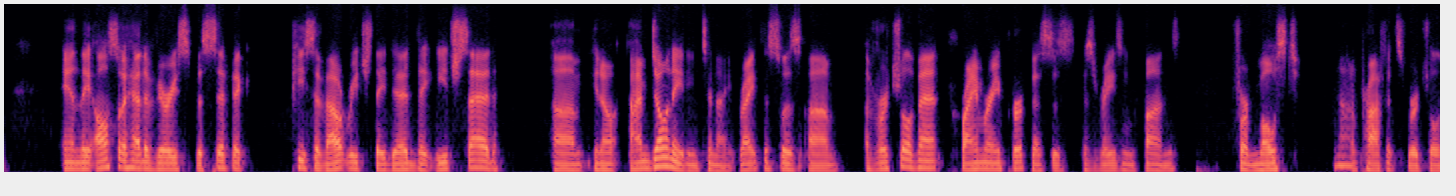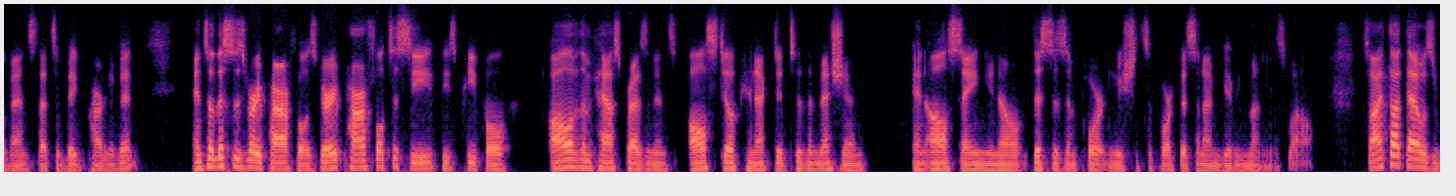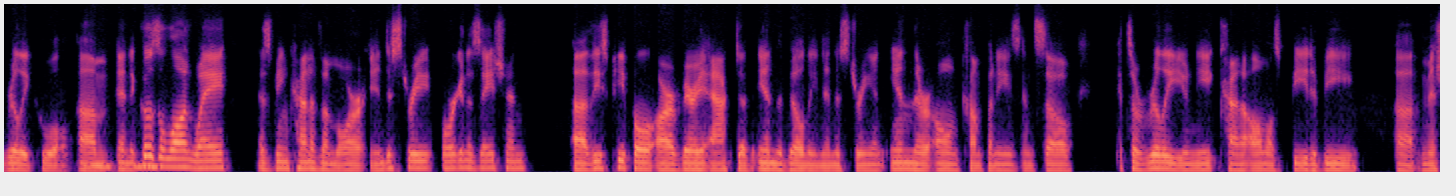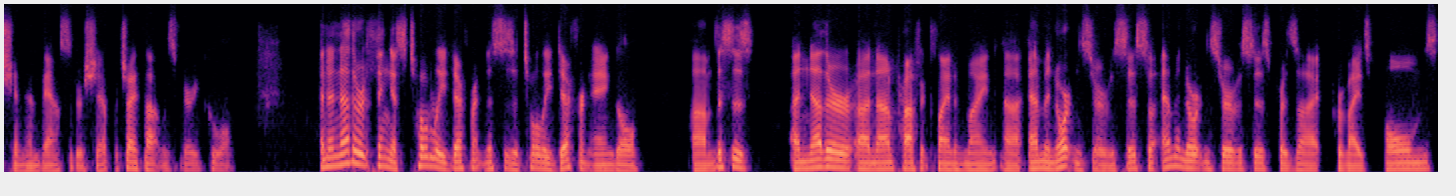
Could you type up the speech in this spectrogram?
and they also had a very specific piece of outreach they did they each said um, you know i'm donating tonight right this was um, a virtual event primary purpose is, is raising funds for most nonprofits virtual events that's a big part of it and so this is very powerful it's very powerful to see these people all of them past presidents, all still connected to the mission and all saying, you know, this is important. We should support this. And I'm giving money as well. So I thought that was really cool. Um, mm-hmm. and it goes a long way as being kind of a more industry organization. Uh, these people are very active in the building industry and in their own companies. And so it's a really unique kind of almost B2B uh, mission ambassadorship, which I thought was very cool. And another thing that's totally different, this is a totally different angle, um, this is another uh, nonprofit client of mine, uh, Emma Norton Services. So Emma Norton Services presi- provides homes,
